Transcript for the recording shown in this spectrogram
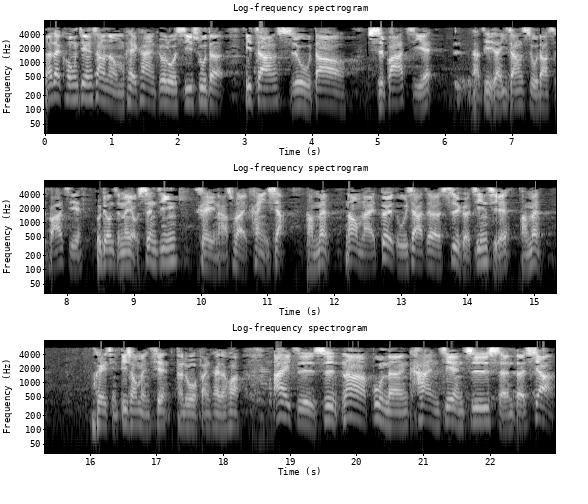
那在空间上呢，我们可以看哥罗西书的一章十五到。十八节啊，这一章十五到十八节，如果弟兄姊妹有圣经，可以拿出来看一下。阿门。那我们来对读一下这四个经节。阿门。可以请弟兄们先。那如果翻开的话，爱子是那不能看见之神的像，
